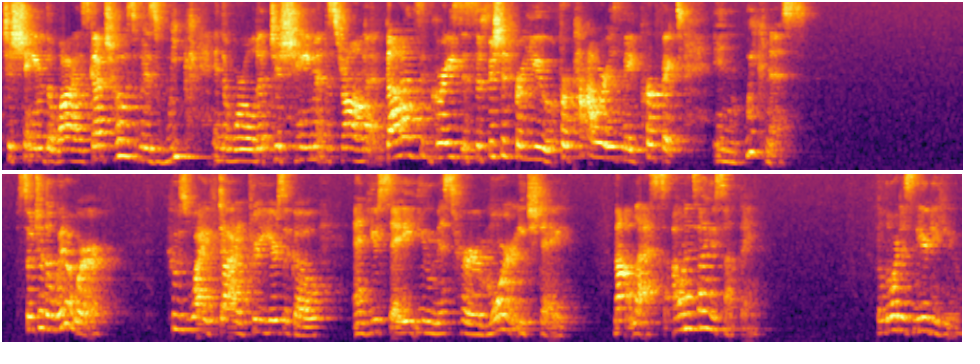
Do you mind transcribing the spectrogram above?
to shame the wise. God chose what is weak in the world to shame the strong. God's grace is sufficient for you, for power is made perfect in weakness. So, to the widower whose wife died three years ago, and you say you miss her more each day, not less, I want to tell you something. The Lord is near to you.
